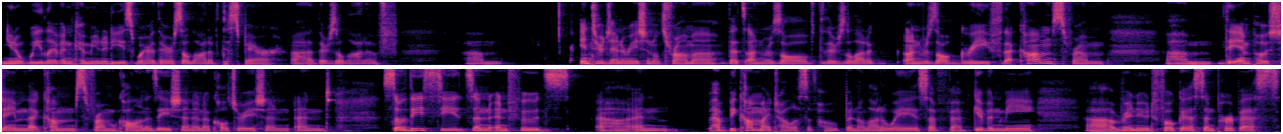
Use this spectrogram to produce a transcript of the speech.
you know, we live in communities where there's a lot of despair. Uh, there's a lot of um, intergenerational trauma that's unresolved. There's a lot of unresolved grief that comes from um, the imposed shame that comes from colonization and acculturation. And so these seeds and, and foods uh, and have become my trellis of hope in a lot of ways, have, have given me uh, renewed focus and purpose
